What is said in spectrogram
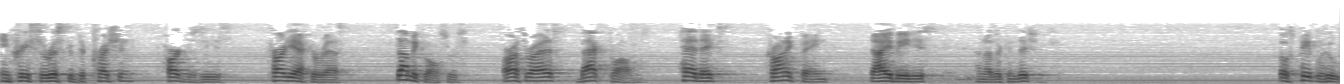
increase the risk of depression, heart disease, cardiac arrest, stomach ulcers, arthritis, back problems, headaches, chronic pain, diabetes, and other conditions. Those people who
